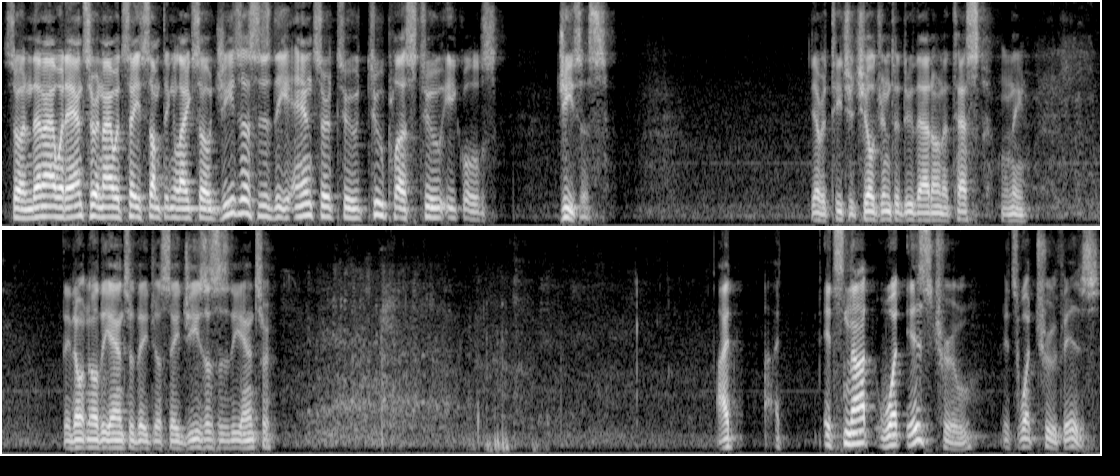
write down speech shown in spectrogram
So, and then I would answer and I would say something like, so Jesus is the answer to 2 plus 2 equals Jesus. You ever teach your children to do that on a test? When they, they don't know the answer, they just say, Jesus is the answer. I it's not what is true, it's what truth is.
